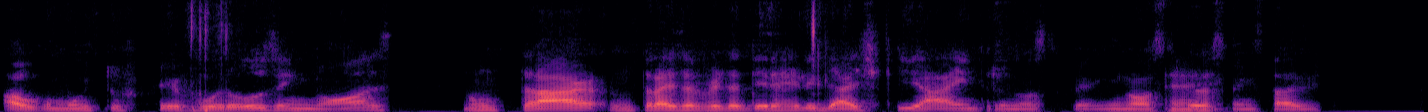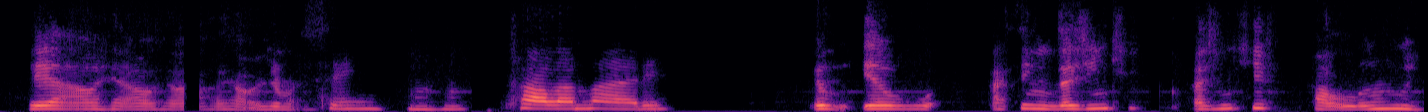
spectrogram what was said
algo muito fervoroso em nós, não, tra não traz a verdadeira realidade que há entre nós, em nossos é. corações, sabe? Real, real, real, real demais. Sim. Uhum. Fala, Mari. Eu, eu, assim, da gente a gente falando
